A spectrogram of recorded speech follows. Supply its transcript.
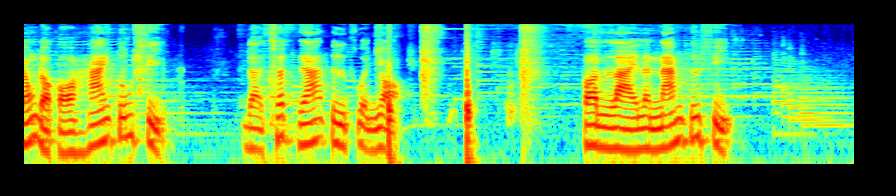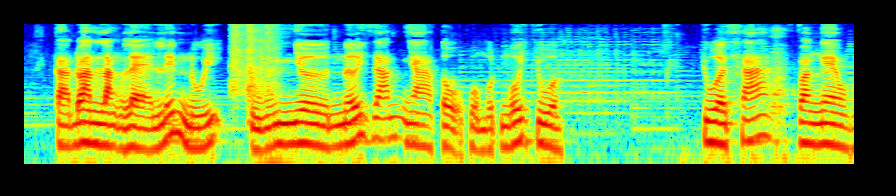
trong đó có hai tú sĩ đã xuất gia từ tuổi nhỏ. Còn lại là nam cư sĩ. Cả đoàn lặng lẽ lên núi, tú nhờ nơi gian nhà tổ của một ngôi chùa. Chùa xa và nghèo,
